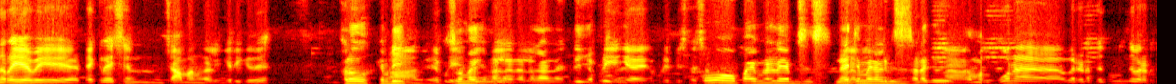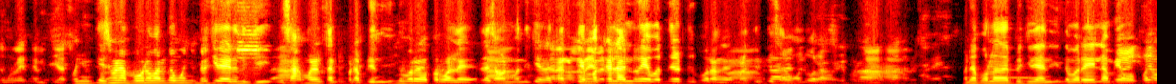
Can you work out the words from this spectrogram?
நிறையவே டெக்கரேஷன் சாமான்கள் இங்க இருக்குது. ஹலோ எப்படி? சும்மா நல்ல நல்ல. எப்படி? எப்படி இங்க எப்படி பிசினஸ் ஓ பாய் நல்ல பிசினஸ் நேச்சமே நல்ல பிசினஸ் நடக்குது. போன வருடத்துக்கும் இந்த வருடத்துக்கும் என்ன வித்தியாசம்? கொஞ்சம் வித்தியாசமான போன வாரம் கொஞ்சம் பிரச்சனை இருந்துச்சு. சாமான் தட்டுப்பட்டு அப்படி இருந்துச்சு. இந்த முறை பரவாயில்ல. எல்லா சாமான் வந்துச்சு. தட்டிய மக்கள் எல்லாம் நிறைய வந்து எடுத்துட்டு போறாங்க. கொண்டு வராங்க. மற்ற பொருளாதார பிரச்சனை இருந்துச்சு. இந்த முறை எல்லாமே ஓப்பன்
